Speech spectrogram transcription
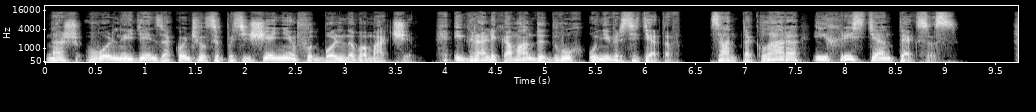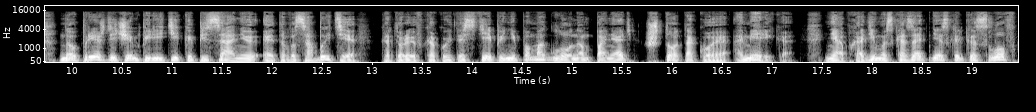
Наш вольный день закончился посещением футбольного матча. Играли команды двух университетов – Санта-Клара и Христиан, Техас. Но прежде чем перейти к описанию этого события, которое в какой-то степени помогло нам понять, что такое Америка, необходимо сказать несколько слов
